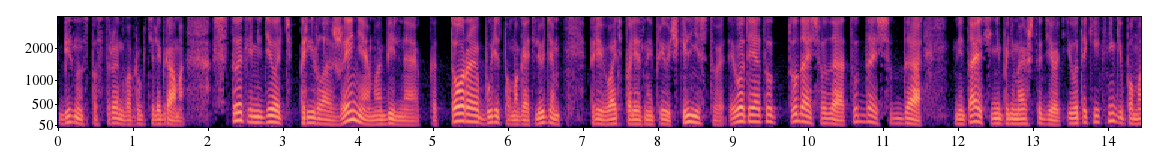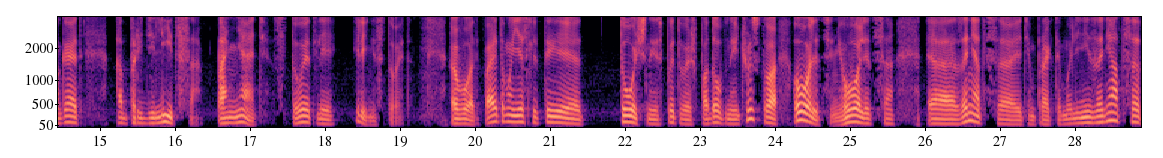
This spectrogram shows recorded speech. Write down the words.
бизнес построен вокруг Телеграма. Стоит ли мне делать приложение мобильное, которое будет помогать людям прививать полезные привычки или не стоит? И вот я тут туда-сюда, туда-сюда метаюсь и не понимаю, что делать. И вот такие книги помогают определиться, понять, стоит ли или не стоит. Вот, поэтому если ты точно испытываешь подобные чувства, уволиться, не уволиться, э, заняться этим проектом или не заняться,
